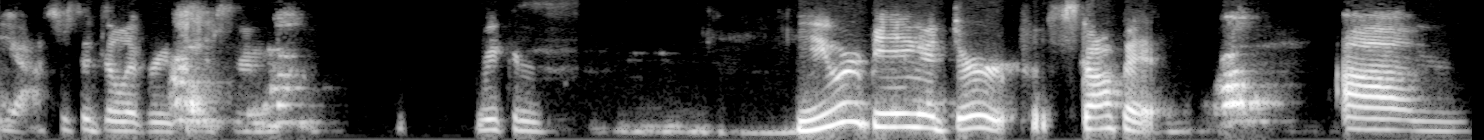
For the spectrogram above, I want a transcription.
yeah, it's just a delivery person. We can. You are being a derp. Stop it. Um,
